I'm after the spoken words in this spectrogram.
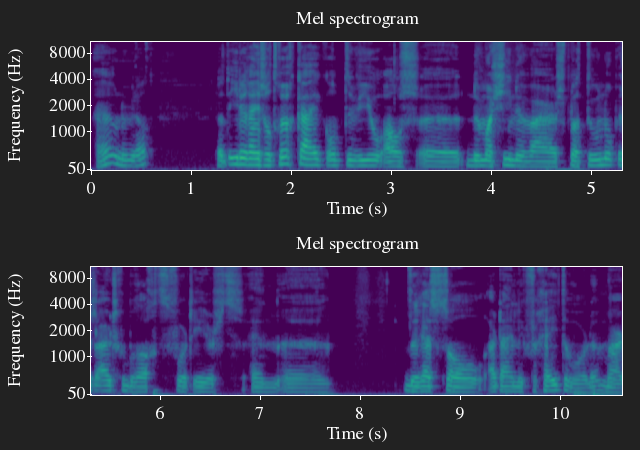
hè, hoe noem je dat? Dat iedereen zal terugkijken op de Wii als eh, de machine waar Splatoon op is uitgebracht voor het eerst. En eh, de rest zal uiteindelijk vergeten worden. Maar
